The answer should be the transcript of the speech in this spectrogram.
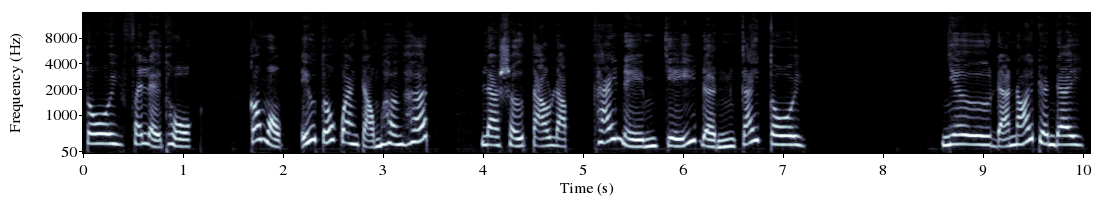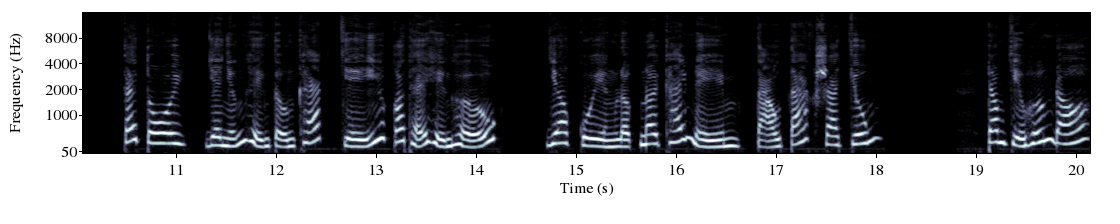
tôi phải lệ thuộc, có một yếu tố quan trọng hơn hết là sự tạo lập khái niệm chỉ định cái tôi. Như đã nói trên đây, cái tôi và những hiện tượng khác chỉ có thể hiện hữu do quyền lực nơi khái niệm tạo tác ra chúng. Trong chiều hướng đó,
